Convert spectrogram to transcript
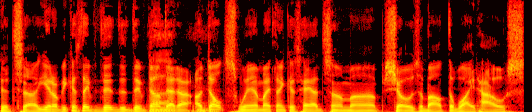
It's uh, you know because they've they, they've done that. Uh, Adult Swim, I think, has had some uh, shows about the White House.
